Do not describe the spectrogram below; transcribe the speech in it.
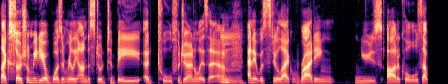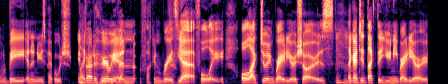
like social media wasn't really understood to be a tool for journalism Mm. and it was still like writing news articles that would be in a newspaper which like who even fucking reads yeah fully or like doing radio shows like Mhm. i did like the uni radio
